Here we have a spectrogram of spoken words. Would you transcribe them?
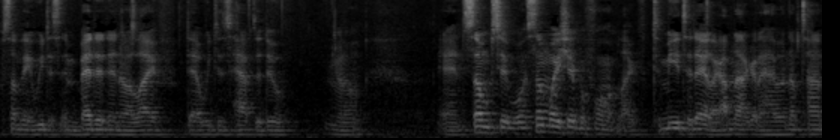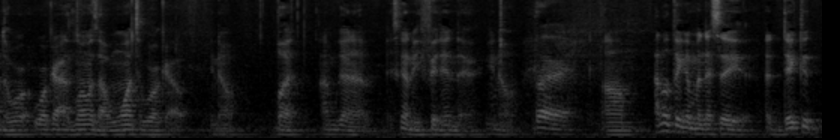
something we just embedded in our life that we just have to do. You know. And some some way, shape, or form, like to me today, like I'm not gonna have enough time to work, work out as long as I want to work out, you know. But I'm gonna, it's gonna be fit in there, you know. Right. Um, I don't think I'm gonna say addicted.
